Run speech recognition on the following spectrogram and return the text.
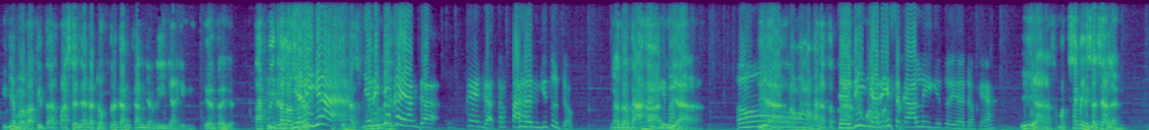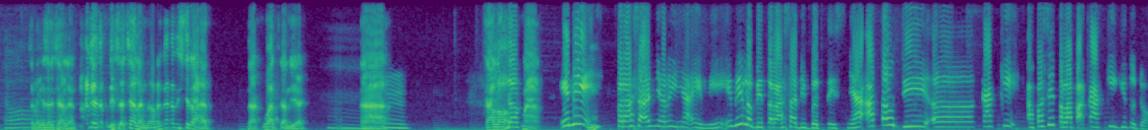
ini yang bawa kita pasiennya ke dokter kan kan nyerinya ini, ya saja. Tapi kalau nyerinya, sudah nyerinya kayak nggak kayak nggak tertahan gitu dok. nggak tertahan, iya, Oh. iya, lama-lama tertahan. Jadi lama-lama nyeri sekali gitu ya dok ya. Iya, sama- saya nggak bisa jalan, Oh. saya nggak bisa jalan. Makanya bisa jalan, karena kan istirahat. Nah, kuat kan ya. Mm-mm. Nah, Hmm. kalau Dok. nah Ini Hmm? perasaan nyerinya ini, ini lebih terasa di betisnya atau di eh, kaki apa sih telapak kaki gitu dok?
